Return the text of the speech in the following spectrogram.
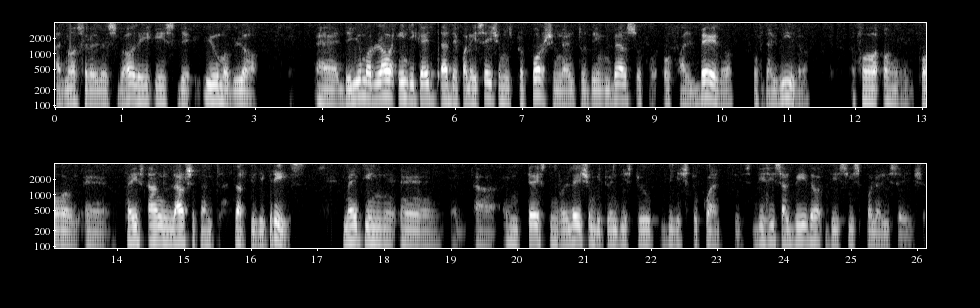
atmosphereless body is the Umov law. Uh, the Umov law indicates that the polarization is proportional to the inverse of, of albedo, of the albedo, for, for uh, phase angle larger than 30 degrees making uh, uh, interesting relation between these two these two quantities. This is albedo, this is polarization.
